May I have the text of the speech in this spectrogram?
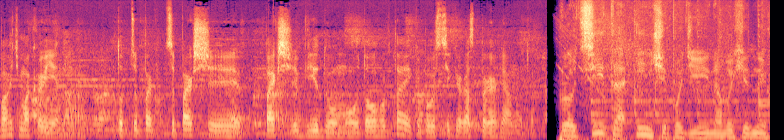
багатьма країнами. Тобто це перші, перші відео молодого гурта, яке було стільки раз переглянуто. Про ці та інші події на вихідних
